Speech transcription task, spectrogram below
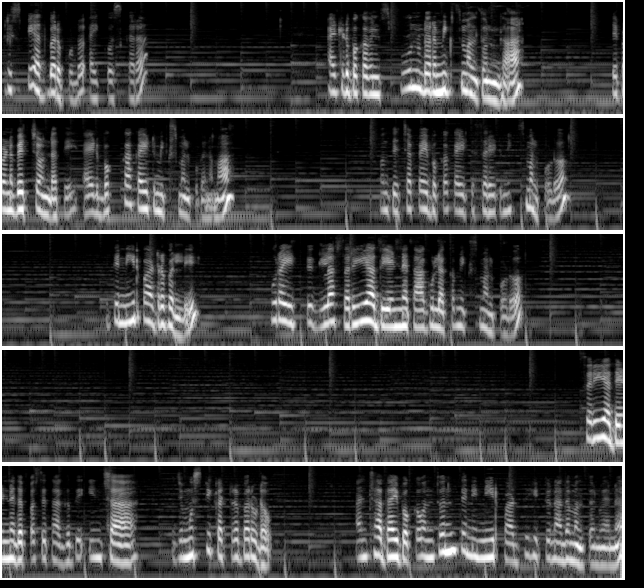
ಕ್ರಿಸ್ಪಿ ಅದ್ ಬರಪುಂಡು ಐಕೋಸ್ಕರ. ಐಟಡ್ ಬೊಕ ಅವಿನ್ ಸ್ಪೂನ್ ಡೊರ ಮಿಕ್ಸ್ ಮಲ್ತುನ್ಗ ಬೆಚ್ಚ ಉಂಡತಿ, ಐಡ್ ಬೊಕ್ಕ ಕೈಟ್ ಮಿಕ್ಸ್ ಮಲ್ಪುಗ ನಮ. ಒಂತೆ ಚಪಾಯಿ ಬೊಕ್ಕ ಕೈಟ್ ಸರಿಟ್ ಮಿಕ್ಸ್ ಮಲ್ಪೊಡು ಇತ್ತೆ ನೀರ್ ಪಾಡ್ರ ಬಲ್ಲಿ ಪೂರ ಇಟ್ಟಿಗ್ಲ ಸರಿಯಾದ ಎಣ್ಣೆ ತಾಗುಲಕ್ಕ ಮಿಕ್ಸ್ ಮಲ್ಪೊಡು ಸರಿಯಾದ ಎಣ್ಣೆದ ಪಸೆ ತಾಗದು ಇಂಚ ಮುಷ್ಟಿ ಮುಸ್ಟಿ ಕಟ್ರೆ ಬರುಡವು. ಅಂಚ ಅದಾಯಿ ಬೊಕ್ಕ ಒಂತೊಂತೆ ನೀರ್ ಪಾಡ್ದು ಹಿಟ್ಟು ನಾದ ಮಲ್ತೊನ್ವೇನ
